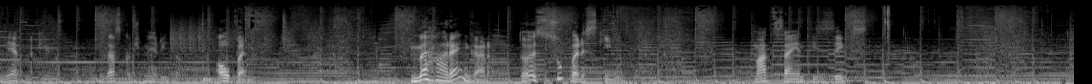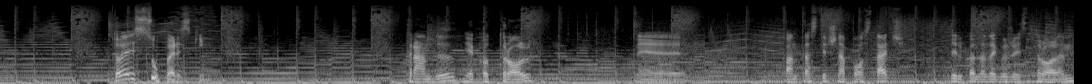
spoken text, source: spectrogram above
Nie wiem jakiego. Zaskocz mnie Rito. Open. Mecha Rengar. To jest super skin. Mad Scientist Zix. To jest super skin. Trundle jako troll. E, fantastyczna postać. Tylko dlatego, że jest trollem.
